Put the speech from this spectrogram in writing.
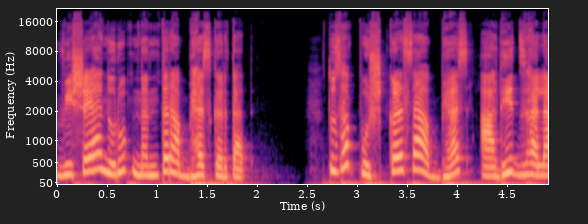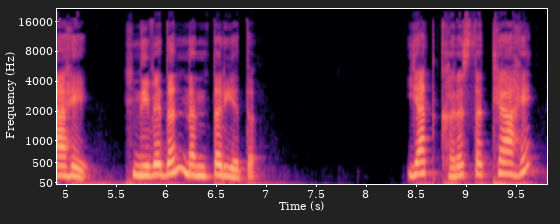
विषयानुरूप नंतर अभ्यास करतात. तुझा पुष्कळचा अभ्यास आधीच झाला आहे. निवेदन नंतर येतं. यात खरंच तथ्य आहे?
